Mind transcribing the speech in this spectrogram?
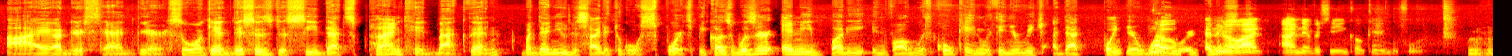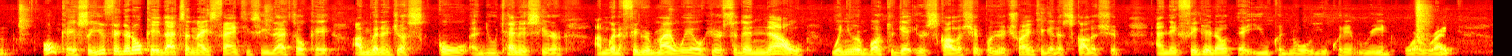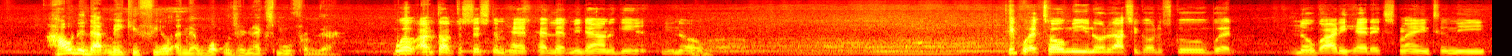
I understand there. So again, this is the seed that's planted back then, but then you decided to go sports because was there anybody involved with cocaine within your reach at that point there while no, you were in tennis? No, I I never seen cocaine before. Mm-hmm. Okay, so you figured, okay, that's a nice fantasy. That's okay. I'm gonna just go and do tennis here. I'm gonna figure my way out here. So then now, when you're about to get your scholarship or you're trying to get a scholarship, and they figured out that you could know you couldn't read or write, how did that make you feel? And then what was your next move from there? Well, I thought the system had had let me down again. You know, uh, people had told me, you know, that I should go to school, but nobody had explained to me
